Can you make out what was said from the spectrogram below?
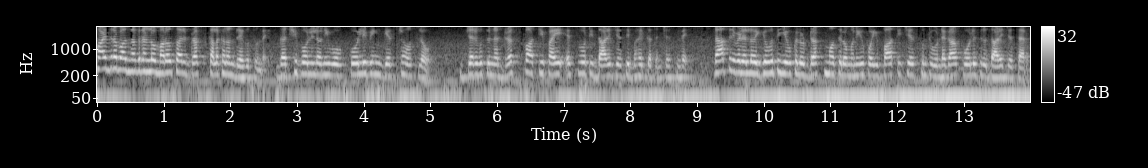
హైదరాబాద్ నగరంలో మరోసారి డ్రగ్స్ కలకలం రేగుతుంది. గచ్చిబౌలిలోని ఓ కోలివింగ్ గెస్ట్ హౌస్లో జరుగుతున్న డ్రగ్స్ పార్టీపై ఎస్ఓటి దాడి చేసి బహిర్గతం చేసింది. రాత్రి వేళల్లో యువతి యువకులు డ్రగ్స్ మత్తులో మునిగిపోయి పార్టీ చేసుకుంటూ ఉండగా పోలీసులు దాడి చేశారు.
